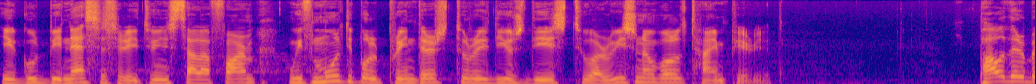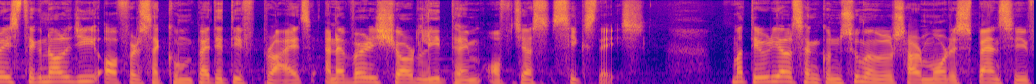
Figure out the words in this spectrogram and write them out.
It would be necessary to install a farm with multiple printers to reduce this to a reasonable time period. Powder-based technology offers a competitive price and a very short lead time of just six days. Materials and consumables are more expensive,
